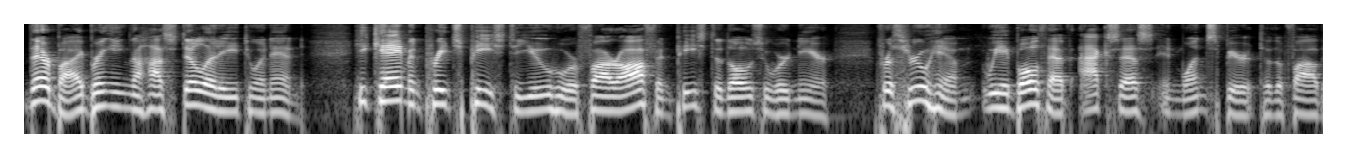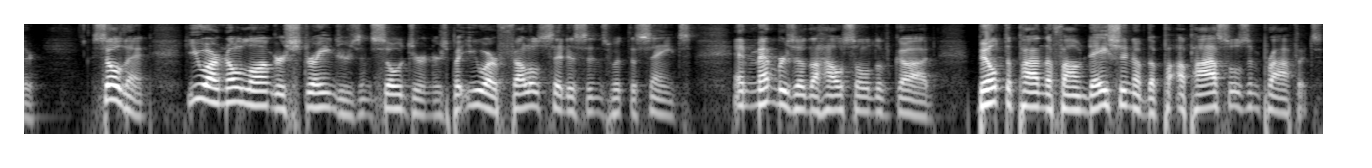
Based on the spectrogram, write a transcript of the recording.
thereby bringing the hostility to an end. He came and preached peace to you who were far off and peace to those who were near. For through him we both have access in one spirit to the Father. So then, you are no longer strangers and sojourners, but you are fellow citizens with the saints and members of the household of God, built upon the foundation of the apostles and prophets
